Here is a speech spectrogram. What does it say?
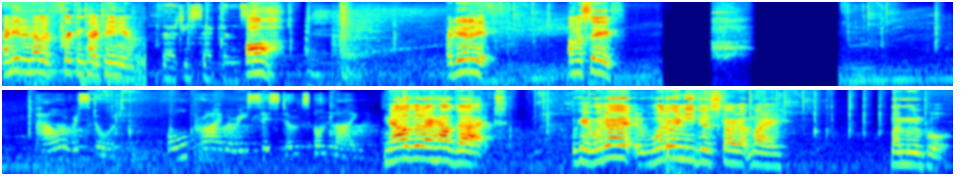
I need another freaking titanium. 30 seconds. Oh! I did it! I'm a safe. Power restored. All primary systems online. Now that I have that. Okay, what do I what do I need to start up my my moon pool?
